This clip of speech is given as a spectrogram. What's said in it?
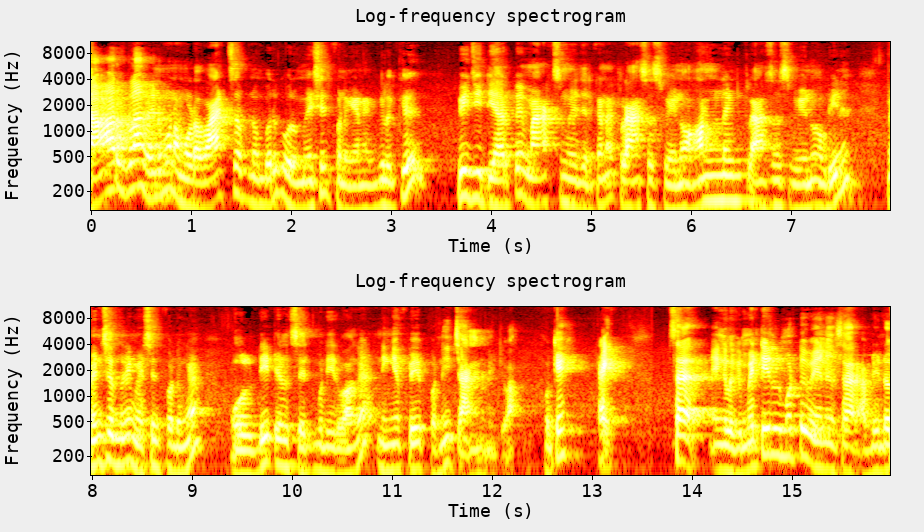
யாருக்கெல்லாம் வேணுமோ நம்மளோட வாட்ஸ்அப் நம்பருக்கு ஒரு மெசேஜ் பண்ணுங்கள் எங்களுக்கு பிஜிடிஆர்பி மேக்ஸ் மேஜருக்கான கிளாஸஸ் வேணும். ஆன்லைன் கிளாஸஸ் வேணும் அப்படின்னு மென்ஷன் பண்ணி மெசேஜ் பண்ணுங்கள் உங்களுக்கு டீட்டெயில்ஸ் செட் பண்ணிடுவாங்க. நீங்கள் பே பண்ணி ஜாயின் பண்ணிக்கலாம். ஓகே ரைட் சார் எங்களுக்கு மெட்டீரியல் மட்டும் வேணும் சார் அப்படின்ற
